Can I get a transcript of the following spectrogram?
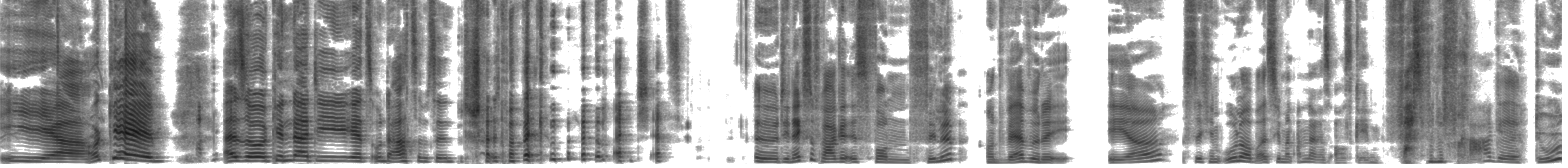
Ja, okay. Also Kinder, die jetzt unter 18 sind, bitte schaltet mal weg. Nein, Scherz. Äh, die nächste Frage ist von Philipp. Und wer würde eher sich im Urlaub als jemand anderes ausgeben? Was für eine Frage. Du?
